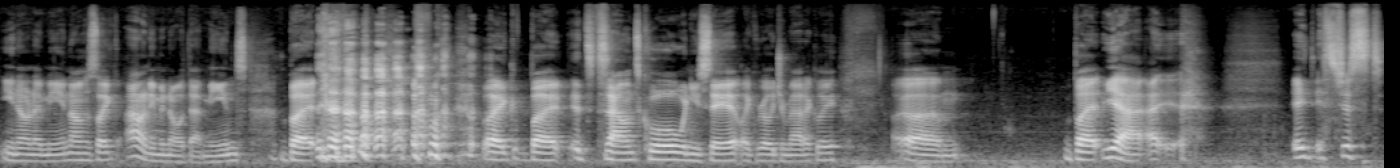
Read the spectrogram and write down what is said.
You know what I mean? I was like, I don't even know what that means, but like, but it sounds cool when you say it like really dramatically. Um, but yeah, I, it, it's just.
